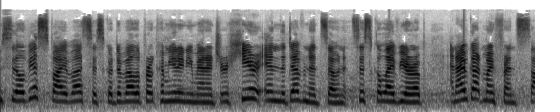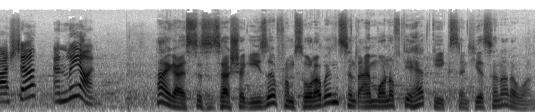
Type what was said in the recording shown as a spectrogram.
I'm Silvia Spiva, Cisco Developer Community Manager here in the DevNet Zone at Cisco Live Europe, and I've got my friends Sascha and Leon. Hi guys, this is Sascha Giese from SolarWinds, and I'm one of the head geeks, and here's another one.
